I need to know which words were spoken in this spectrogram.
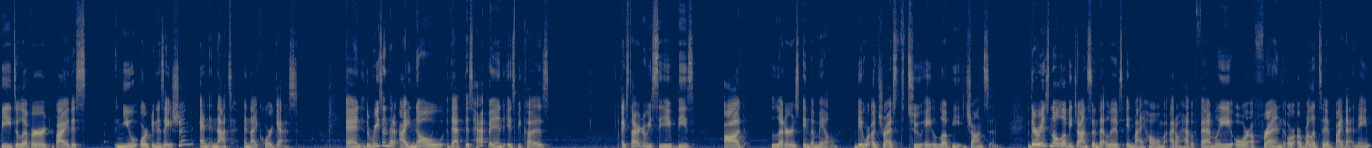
be delivered by this new organization and not a Nicor gas. And the reason that I know that this happened is because I started to receive these odd letters in the mail. They were addressed to a Lovey Johnson. There is no Lovey Johnson that lives in my home. I don't have a family or a friend or a relative by that name.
